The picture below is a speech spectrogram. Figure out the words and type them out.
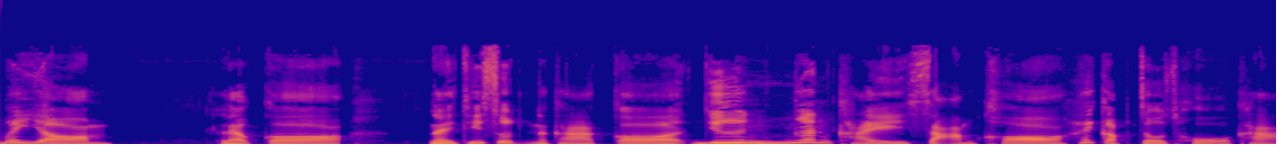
ไม่ยอม แล้วก็ในที่สุดนะคะก็ยื่นเงื่อนไข 3 ข้อให้กับโจโฉค่ะ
